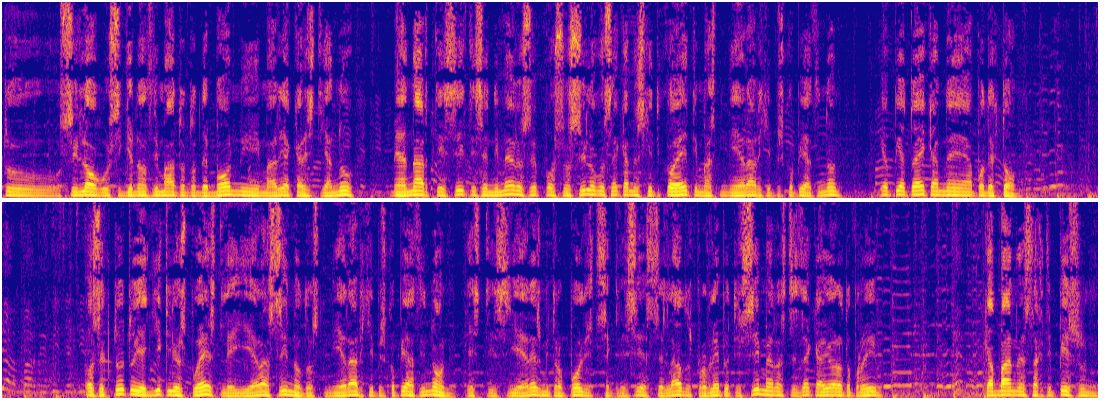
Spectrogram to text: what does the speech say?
του Συλλόγου Συγγενών Θυμάτων των Τεμπών η Μαρία Καριστιανού με ανάρτησή της ενημέρωσε πως ο Σύλλογος έκανε σχετικό αίτημα στην Ιεράρχη Επισκοπή Αθηνών η οποία το έκανε αποδεκτό. Ω εκ τούτου η εγκύκλειος που έστειλε η Ιερά Σύνοδος στην Ιεράρχη Επισκοπή Αθηνών και στις Ιερές Μητροπόλεις της Εκκλησίας της Ελλάδος προβλέπει ότι σήμερα στις 10 η ώρα το πρωί οι καμπάνες θα χτυπήσουν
